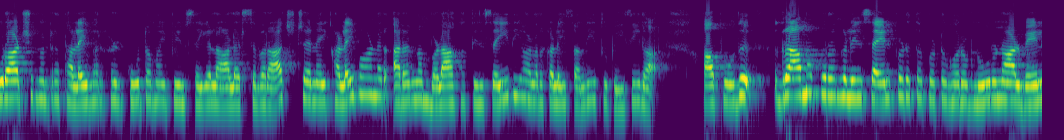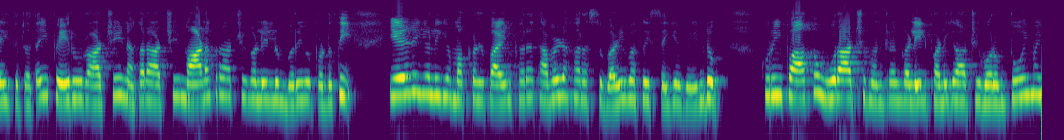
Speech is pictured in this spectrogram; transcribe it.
ஊராட்சி மன்ற தலைவர்கள் கூட்டமைப்பின் செயலாளர் சிவராஜ் சென்னை கலைவாணர் அரங்கம் வளாகத்தில் செய்தியாளர்களை சந்தித்து பேசினார். அப்போது கிராமப்புறங்களில் செயல்படுத்தப்பட்டு வரும் நூறு நாள் வேலை திட்டத்தை பேரூராட்சி நகராட்சி மாநகராட்சிகளிலும் விரிவுபடுத்தி ஏழை எளிய மக்கள் பயன்பெற தமிழக அரசு வழிவகை செய்ய வேண்டும். குறிப்பாக ஊராட்சி மன்றங்களில் பணியாற்றி வரும் தூய்மை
